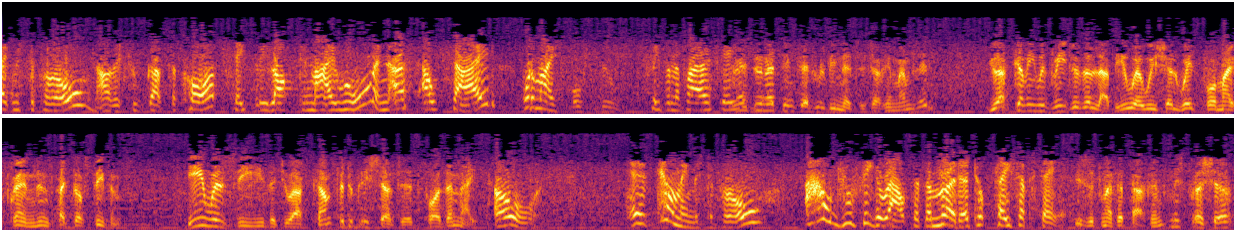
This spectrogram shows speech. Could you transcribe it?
Right, Mr. Poirot. Now that you've got the corpse safely locked in my room and us outside, what am I supposed to do? Sleep in the fire escape? I do not think that will be necessary, mademoiselle. You are coming with me to the lobby where we shall wait for my friend, Inspector Stevens. He will see that you are comfortably sheltered for the night. Oh. Uh, tell me, Mr. Poirot, how did you figure out that the murder took place upstairs? Is it not apparent, Miss Fletcher?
